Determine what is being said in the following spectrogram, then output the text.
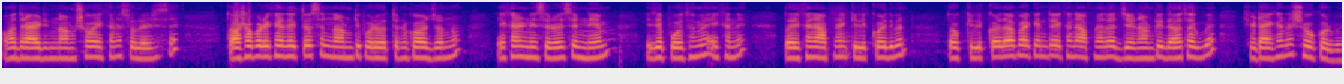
আমাদের আইডির নাম সহ এখানে চলে এসেছে। তো আসার পর এখানে দেখতে পাচ্ছেন নামটি পরিবর্তন করার জন্য। এখানে নিচে রয়েছে নেম এই যে প্রথমে এখানে। তো এখানে আপনারা ক্লিক করে দিবেন। তো ক্লিক করে দেওয়ার পর কিন্তু এখানে আপনাদের যে নামটি দেওয়া থাকবে, সেটা এখানে শো করবে।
